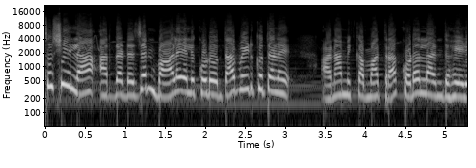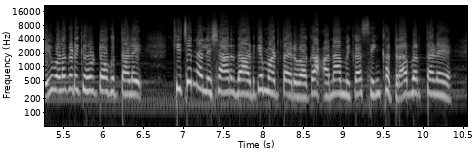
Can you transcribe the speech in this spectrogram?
ಸುಶೀಲ ಅರ್ಧ ಡಜನ್ ಬಾಳೆ ಎಲೆ ಕೊಡು ಅಂತ ಬೇಡ್ಕೋತಾಳೆ ಅನಾಮಿಕ ಮಾತ್ರ ಕೊಡಲ್ಲ ಎಂದು ಹೇಳಿ ಒಳಗಡೆಗೆ ಹೊರಟೋಗುತ್ತಾಳೆ. ಕಿಚನ್ ಅಲ್ಲಿ ಶಾರದಾ ಅಡುಗೆ ಮಾಡ್ತಾ ಇರುವಾಗ ಅನಾಮಿಕ ಸಿಂಕ್ ಹತ್ರ ಬರ್ತಾಳೆ.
